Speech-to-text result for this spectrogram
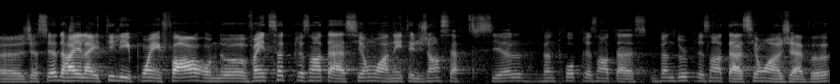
Euh, J'essaie de highlighter les points forts. On a 27 présentations en intelligence artificielle, 23 présentations, 22 présentations en Java.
